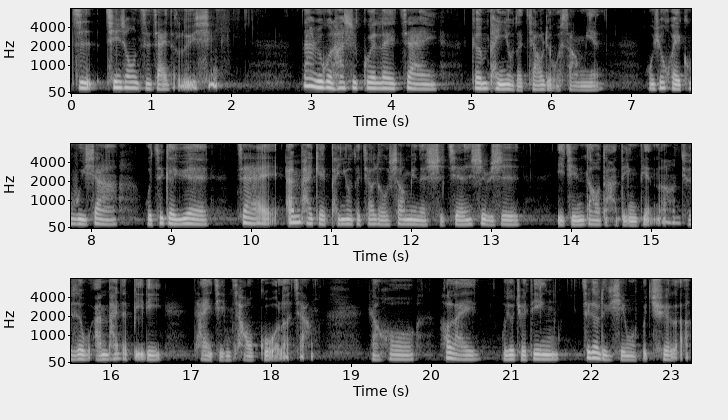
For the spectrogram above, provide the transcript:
自轻松自在的旅行。那如果它是归类在跟朋友的交流上面，我就回顾一下我这个月在安排给朋友的交流上面的时间，是不是已经到达顶点了？就是我安排的比例，它已经超过了这样。然后后来我就决定这个旅行我不去了，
